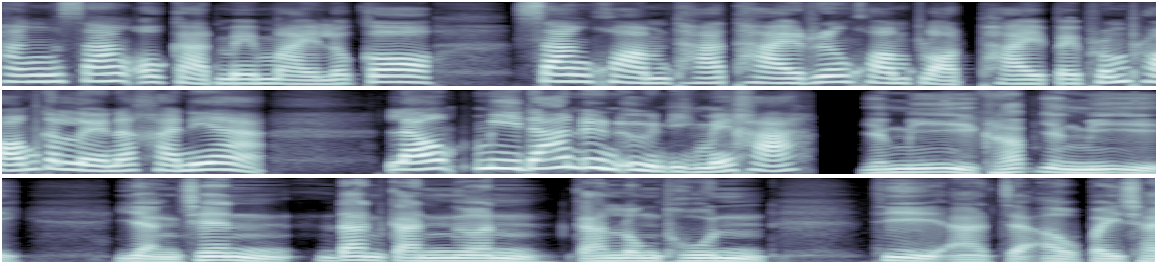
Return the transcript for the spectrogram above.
ทั้งสร้างโอกาสใหม่ ๆ แล้วก็สร้างความท้าทายเรื่องความปลอดภัยไปพร้อม ๆ กันเลยนะคะเนี่ย แล้วมีด้านอื่นๆอีกไหมคะ ยังมีอีกครับยังมีอีก อย่างเช่น ด้านการเงิน การลงทุน ที่อาจจะเอาไปใช้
